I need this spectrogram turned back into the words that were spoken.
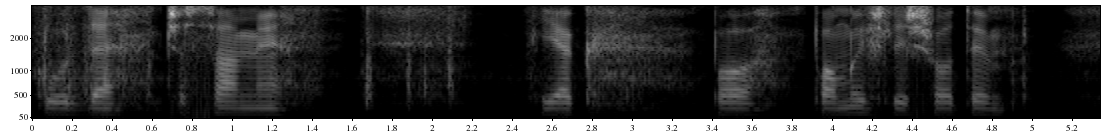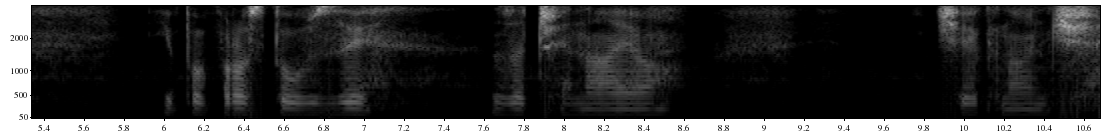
Kurde czasami jak po, pomyślisz o tym i po prostu łzy zaczynają cieknąć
